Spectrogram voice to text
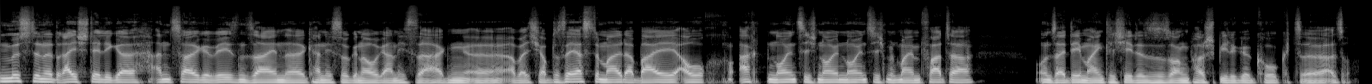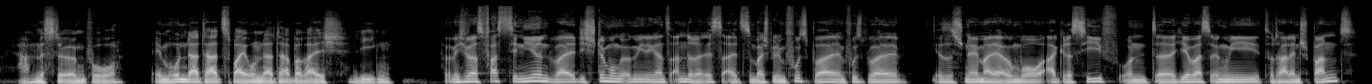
Müsste eine dreistellige Anzahl gewesen sein, äh, kann ich so genau gar nicht sagen. Äh, aber ich glaube, das erste Mal dabei, auch 98, 99 mit meinem Vater und seitdem eigentlich jede Saison ein paar Spiele geguckt. Äh, also ja, müsste irgendwo im 100er, 200er Bereich liegen. Für mich war es faszinierend, weil die Stimmung irgendwie eine ganz andere ist als zum Beispiel im Fußball. Im Fußball ist es schnell mal ja irgendwo aggressiv und äh, hier war es irgendwie total entspannt.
